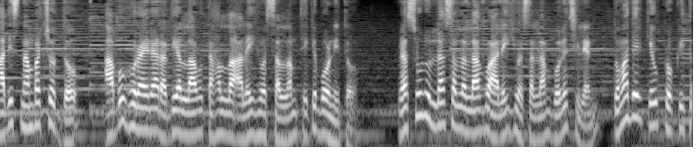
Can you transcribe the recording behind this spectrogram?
হাদিস নাম্বার চোদ্দ, আবু হুরাইরা রাদিয়াল্লাহ তাহাল্লা আলহিহাসাল্লাম থেকে বর্ণিত। রাসূল উল্লাহ সাল্লাহ আলহিহাসাল্লাম বলেছিলেন, তোমাদের কেউ প্রকৃত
